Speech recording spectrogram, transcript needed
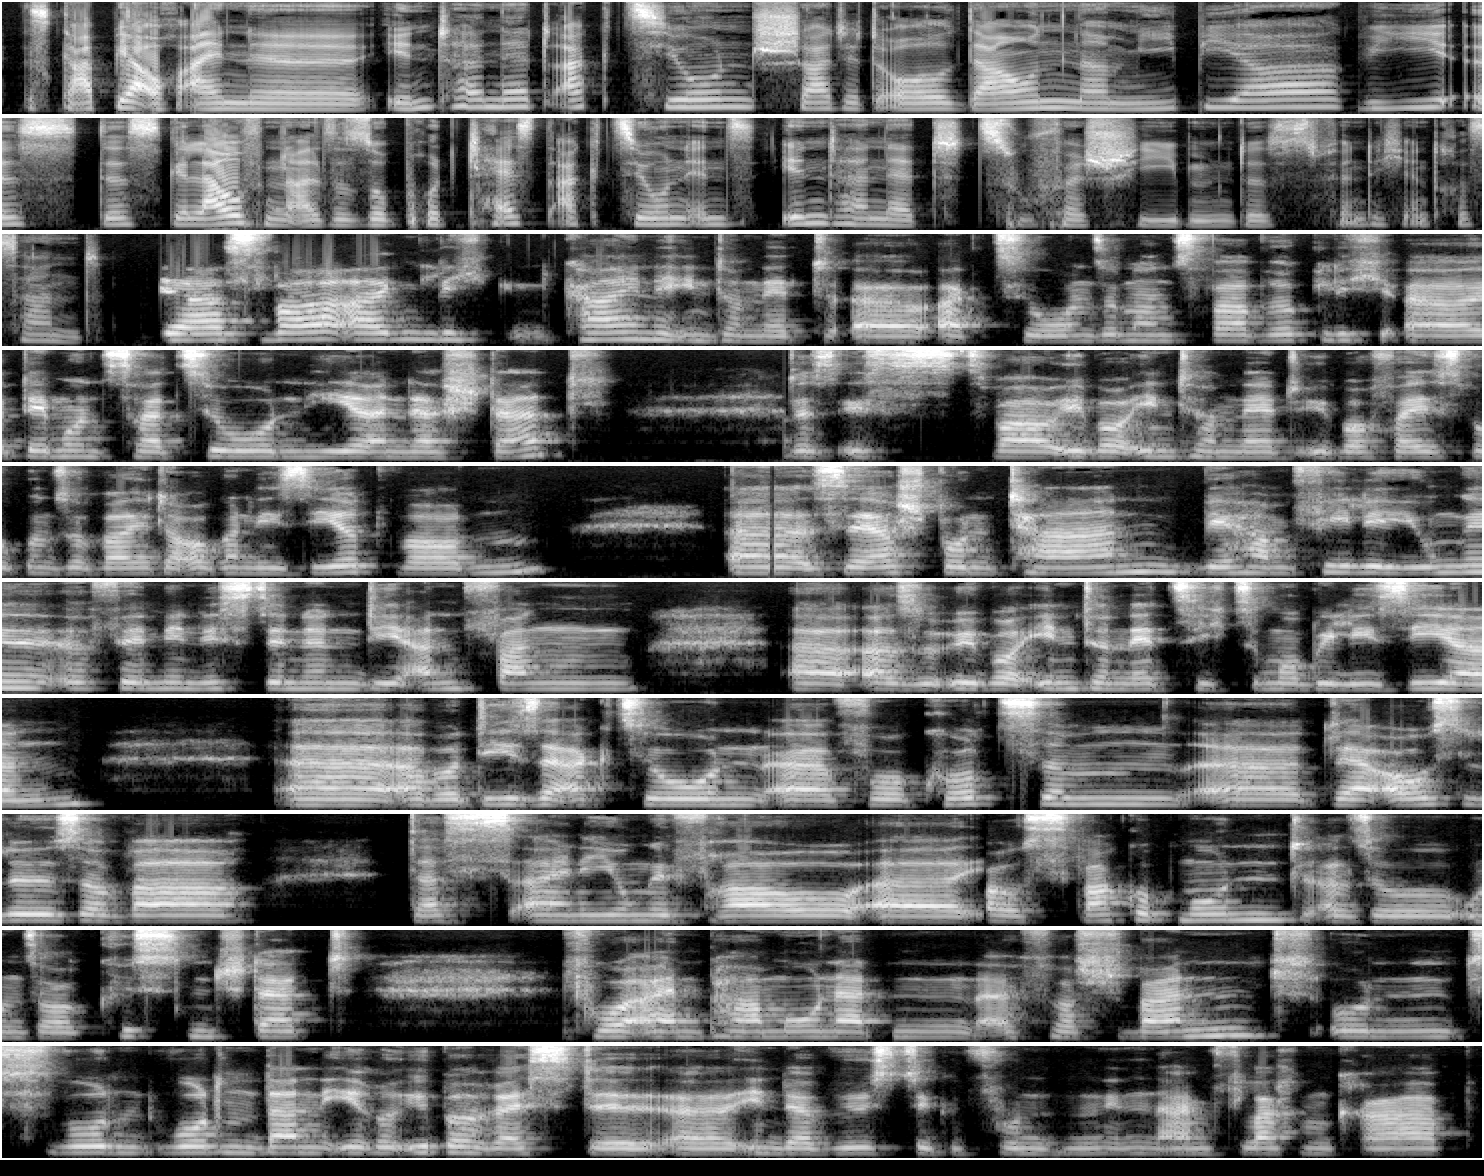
Es gab ja auch eine Internetaktion, Shut It All Down Namibia. Wie ist das gelaufen? Also so Protestaktionen ins Internet zu verschieben, das finde ich interessant. Ja, es war eigentlich keine Internetaktion, äh, sondern es war wirklich äh, Demonstration hier in der Stadt. Das ist zwar über Internet, über Facebook und so weiter organisiert worden äh, sehr spontan. Wir haben viele junge äh, Feministinnen, die anfangen, äh, also über Internet sich zu mobilisieren. Aber diese Aktion vor kurzem, der Auslöser war, dass eine junge Frau aus Swakopmund, also unserer Küstenstadt, vor ein paar Monaten äh, verschwand und wurden, wurden dann ihre Überreste äh, in der Wüste gefunden, in einem flachen Grab.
